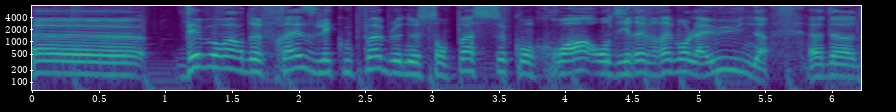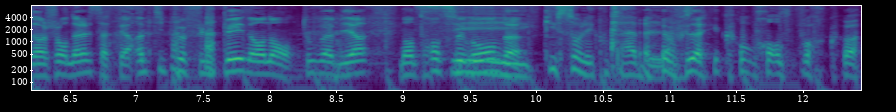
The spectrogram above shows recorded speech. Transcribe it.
Euh, dévoreurs de fraises, les coupables ne sont pas ceux qu'on croit. On dirait vraiment la une euh, d'un journal, ça fait un petit peu flipper. Non, non, tout va bien. Dans 30 C'est- secondes, Qui sont les coupables? Vous allez comprendre pourquoi.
